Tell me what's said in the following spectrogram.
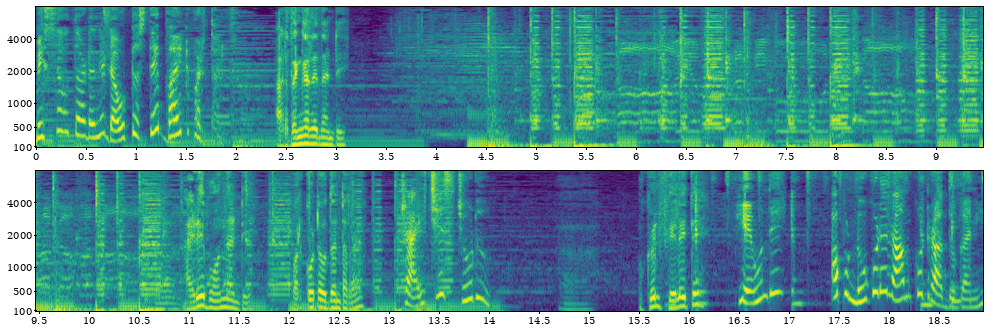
మిస్ అవుతాడని డౌట్ వస్తే బయటపడతారు అర్థం కాలేదండి. ఐడియా బాగుందండి. వర్కౌట్ అవుతుంటారా ట్రై చేసి చూడు. ఒకవేళ ఫెయిల్ అయితే? ఏముంది? అప్పుడు నువ్వు కూడా రామ్కోట్ రాదు గాని.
